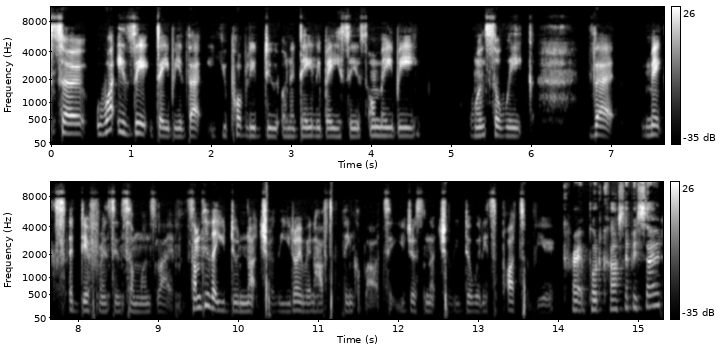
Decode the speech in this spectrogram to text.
So, what is it, David, that you probably do on a daily basis or maybe once a week that makes a difference in someone's life. Something that you do naturally. You don't even have to think about it. You just naturally do it. It's part of you. Create a podcast episode?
